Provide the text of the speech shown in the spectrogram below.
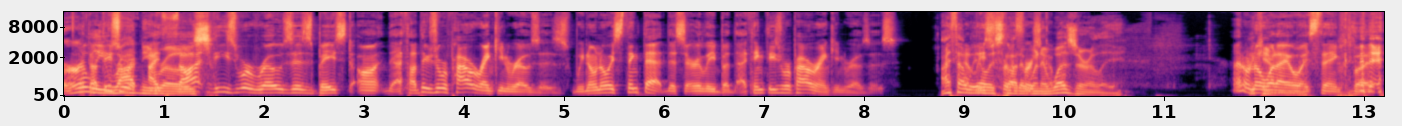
early these were- Rodney I Rose. thought these were roses based on. I thought these were power ranking roses. We don't always think that this early, but I think these were power ranking roses. I thought at we always thought it when first it was early. I don't I know what I remember. always think, but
